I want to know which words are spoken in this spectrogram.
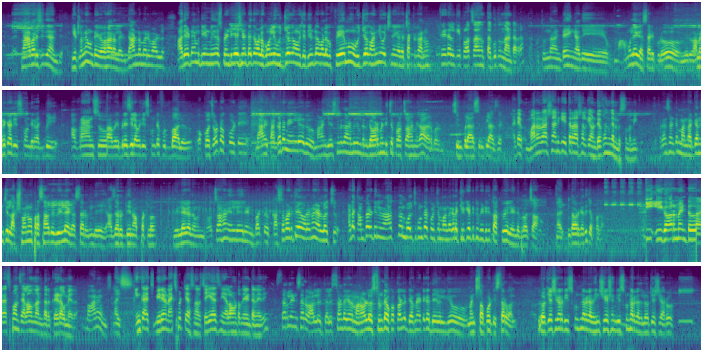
నా పరిస్థితి అంతే. ఇట్లనే ఉంటాయి వ్యవహారాలు అవి. దాంట్లో మరి వాళ్ళు అదే టైం దీని మీద స్పెండ్ చేసినట్టయితే వాళ్ళకి ఓన్లీ ఉద్యోగం వచ్చేది. దీంట్లో వాళ్ళకి ఫేము ఉద్యోగం అన్నీ వచ్చినాయి కదా చక్కగాను. క్రీడలకి ప్రోత్సాహం తగ్గుతుంది అంటారా? తగ్గుతుందా అంటే ఇంక అది మామూలే కదా సార్ ఇప్పుడు. మీరు అమెరికా తీసుకోండి రగ్బీ ఆ ఫ్రాన్స్ అవి బ్రెజిల్ అవి తీసుకుంటే ఫుట్బాల్ ఒక్కో చోట ఒక్కోటి. దానికి తగ్గటం ఏం లేదు. మనం చేసుకునే దాని మీద ఉంటుంది. గవర్నమెంట్ ఇచ్చే ప్రోత్సాహం మీద ఆధారపడి simple as simple as that అంటే మన రాష్ట్రానికి ఇతర రాష్ట్రాలకి ఏమైనా డిఫరెన్స్ కనిపిస్తుందా మీకు? డిఫరెన్స్ అంటే మన దగ్గర నుంచి లక్ష్మణ్ ప్రసాద్ వీళ్ళే కదా సార్ ఉంది. అజరుద్దీన్ అప్పట్లో వీళ్ళే కదా ఉంది. ప్రోత్సాహం ఏం లేదులేండి. బట్ కష్టపడితే ఎవరైనా వెళ్ళొచ్చు. అంటే కంపారిటివ్లీ నార్త్తో పోల్చుకుంటే కొంచెం మన దగ్గర క్రికెట్కి వీటికి తక్కువే లేండి ప్రోత్సాహం. అది ఇంతవరకు అయితే చెప్పగలం ఈ ఈ గవర్నమెంట్ రెస్పాన్స్ ఎలా ఉందంటారు క్రీడల మీద? బాగానే ఉంది నైస్ ఇంకా మీరేమైనా ఎక్స్పెక్ట్ చేస్తున్నారు? చేయాల్సిన ఎలా ఉంటుంది ఏంటనేది? ఇస్తారులేండి సార్ వాళ్ళు తెలుస్తుంటాయి కదా మన వాళ్ళు వస్తుంటే ఒక్కొక్కళ్ళు డెఫినెట్గా దే విల్ గివ్ మంచి సపోర్ట్ ఇస్తారు వాళ్ళు. లోకేష్ గారు తీసుకుంటున్నారు కదా ఇనిషియేషన్ తీసుకుంటున్నారు కదా లోకేష్ గారు.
